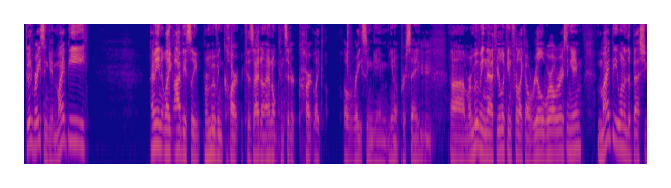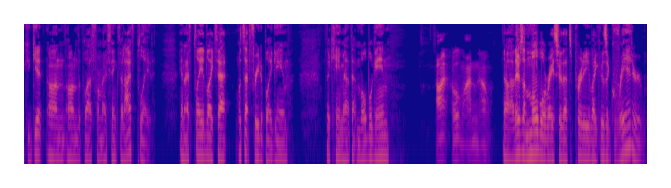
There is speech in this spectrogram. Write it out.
Good racing game. Might be. I mean, like obviously removing cart because I don't I don't consider cart like a racing game, you know, per se. Mhm. Um, removing that, if you're looking for like a real world racing game, might be one of the best you could get on on the platform. I think that I've played, and I've played like that. What's that free to play game that came out? That mobile game. I, oh, I don't know. Uh, there's a mobile racer that's pretty like was it Grid or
